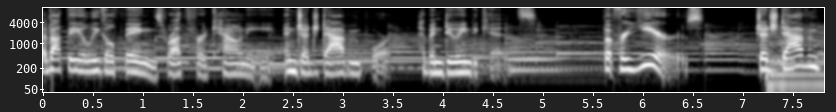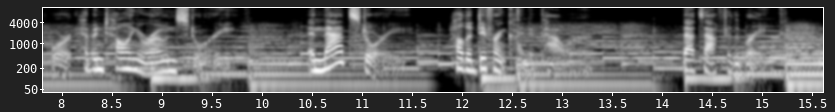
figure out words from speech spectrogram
about the illegal things Rutherford County and Judge Davenport had been doing to kids. But for years, Judge Davenport had been telling her own story, and that story held a different kind of power. That's after the break.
